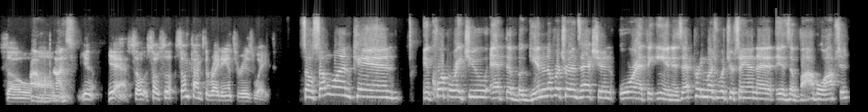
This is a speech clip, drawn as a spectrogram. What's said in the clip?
So, wow, um, nice. You know, yeah. So so so sometimes the right answer is wait. So someone can incorporate you at the beginning of a transaction or at the end. Is that pretty much what you're saying? That is a viable option?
